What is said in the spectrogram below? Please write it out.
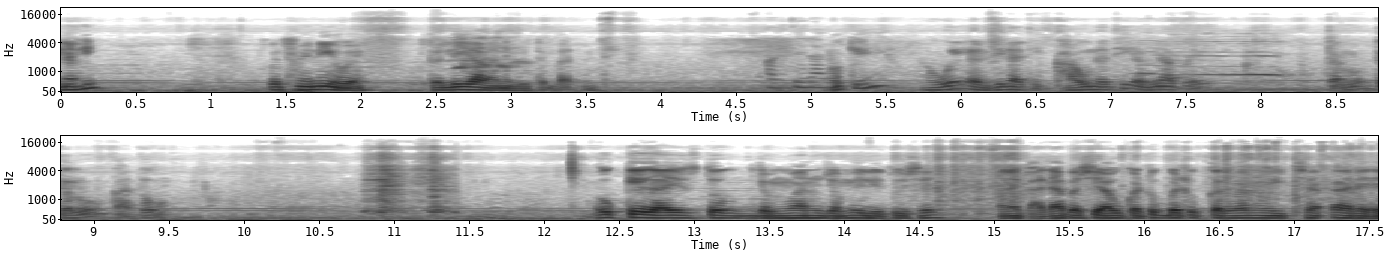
નહીં. કોથમી નહીં હોય તો લઈ આવવાની રીતે. બાજુથી ઓકે હવે અડધી રાતે ખાવું નથી હવે આપણે તલો તલો કાતો ઓકે ગાઈઝ તો જમવાનું જમી લીધું છે અને કાઢા પછી આવું કટુક બટુક કરવાનું ઈચ્છા અરે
